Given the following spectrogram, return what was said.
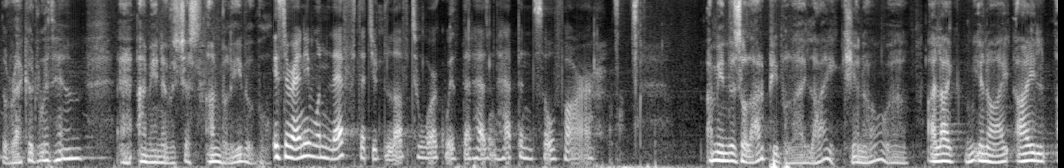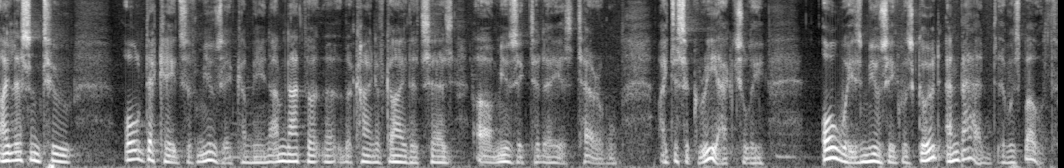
the record with him. Uh, I mean, it was just unbelievable. Is there anyone left that you'd love to work with that hasn't happened so far? I mean, there's a lot of people I like, you know. Uh, I like, you know, I, I, I listen to all decades of music. I mean, I'm not the, the, the kind of guy that says, oh, music today is terrible. I disagree, actually always music was good and bad. It was both.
